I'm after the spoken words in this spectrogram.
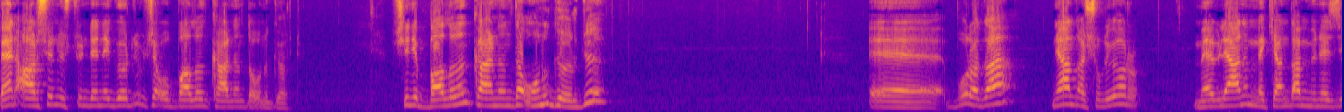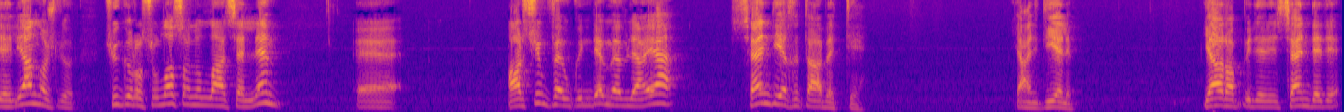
Ben arşın üstünde ne gördümse o balığın karnında onu gördüm. Şimdi balığın karnında onu gördü. Ee, burada ne anlaşılıyor? Mevla'nın mekandan münezzehliği anlaşılıyor. Çünkü Resulullah sallallahu aleyhi ve sellem e, arşın fevkinde Mevla'ya sen diye hitap etti. Yani diyelim. Ya Rabbi dedi, sen dedi.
